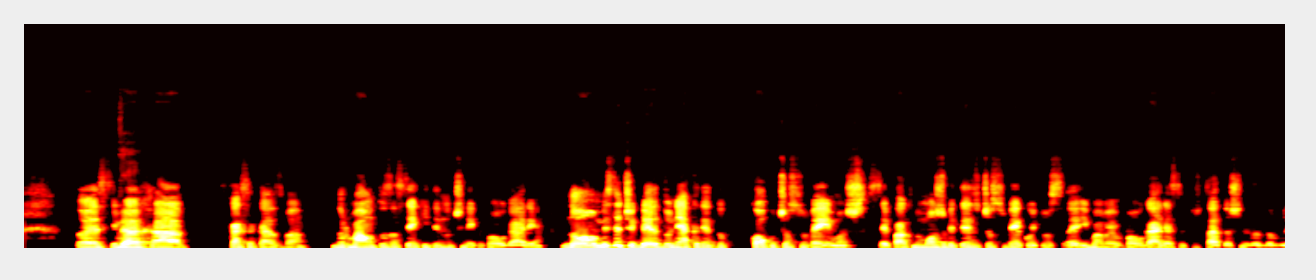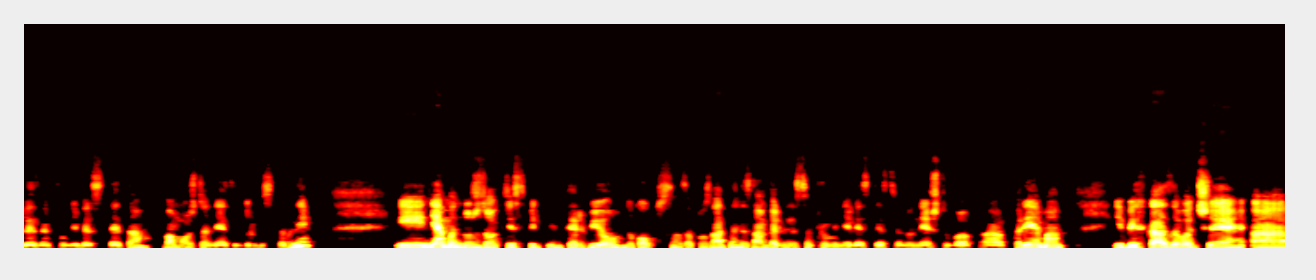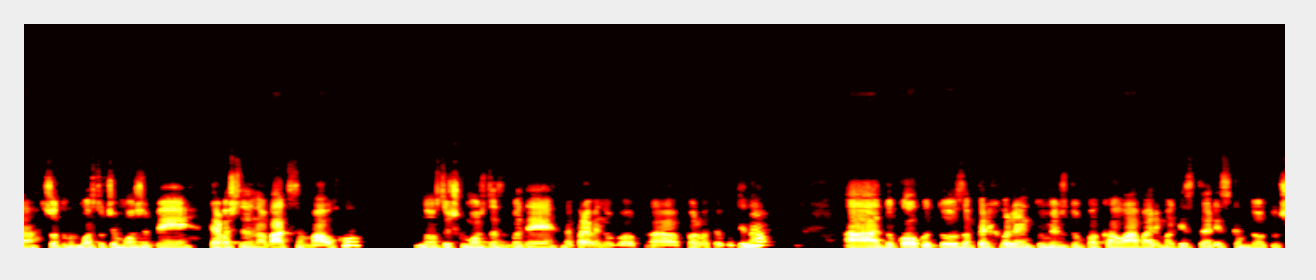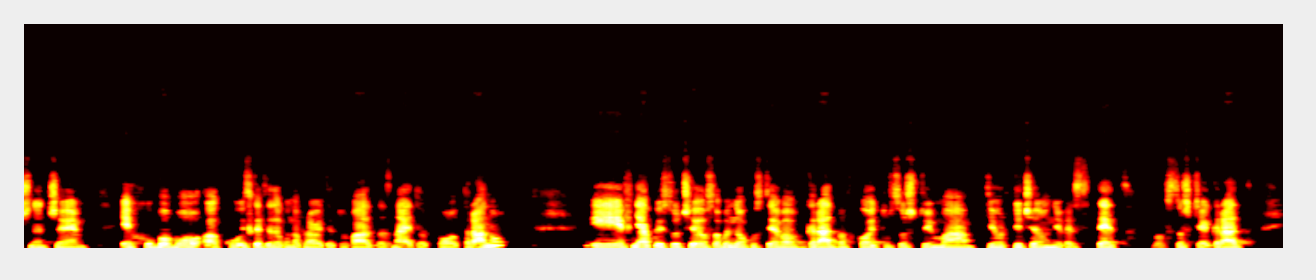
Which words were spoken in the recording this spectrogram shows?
Тоест имах, да. а, как се казва, нормалното за всеки един ученик в България. Но мисля, че гледа до някъде до колко часове имаш. Все пак, но може би тези часове, които имаме в България, са достатъчни за да влезем в университета. Това може да не е за други страни. И няма нужда от изпит, интервю, доколкото съм запозната. Не знам дали не са променили естествено нещо в а, приема. И бих казала, че, а, защото в моят случай може би трябваше да наваксам малко, но всичко може да бъде направено в а, първата година. А, доколкото за прехвърлянето между бакалавър и магистър искам да уточня, че е хубаво, ако искате да го направите това, да знаете от по-отрано. И в някои случаи, особено ако сте в град, в който също има теоретичен университет в същия град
